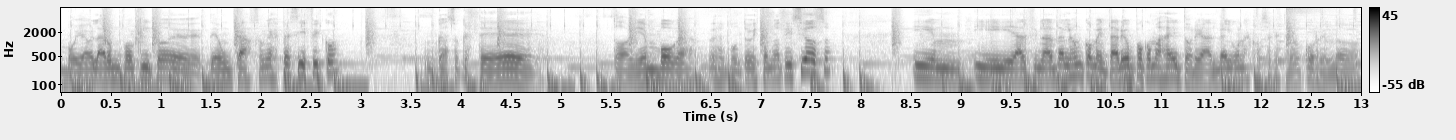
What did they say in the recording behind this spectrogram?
voy a hablar un poquito de, de, un caso en específico, un caso que esté todavía en boga desde el punto de vista noticioso, y, y, al final darles un comentario un poco más editorial de algunas cosas que están ocurriendo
